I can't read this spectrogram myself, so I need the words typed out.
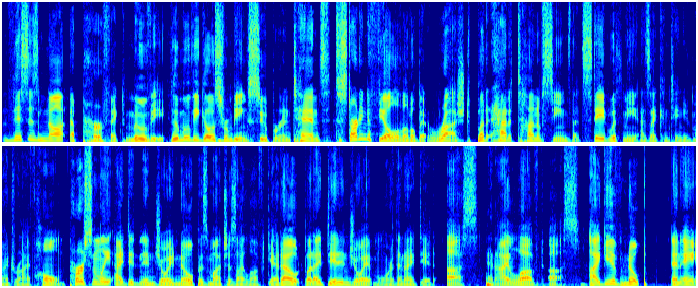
this is not a perfect movie. The movie goes from being super intense to starting to feel a little bit rushed, but it had a ton of scenes that stayed with me as I continued my drive home. Personally, I didn't enjoy Nope as much as I loved Get Out, but I did enjoy it more than I did Us, and I loved Us. I give Nope an A.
